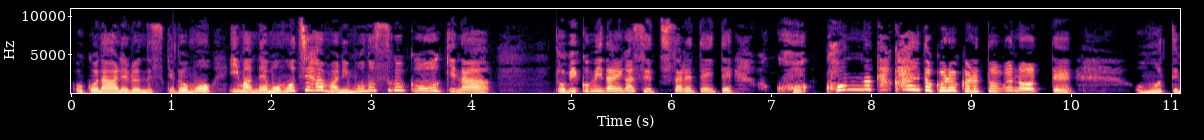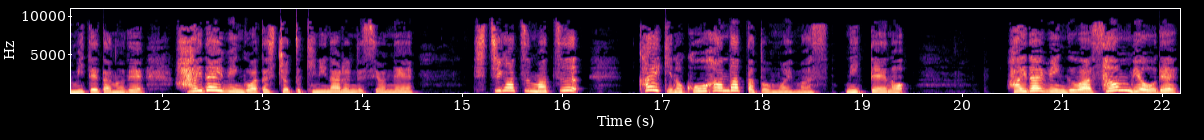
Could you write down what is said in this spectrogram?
行われるんですけども、今ね、桃地浜にものすごく大きな飛び込み台が設置されていて、こ、こんな高いところから飛ぶのって思って見てたので、ハイダイビング私ちょっと気になるんですよね。7月末、会期の後半だったと思います。日程の。ハイダイビングは3秒で、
